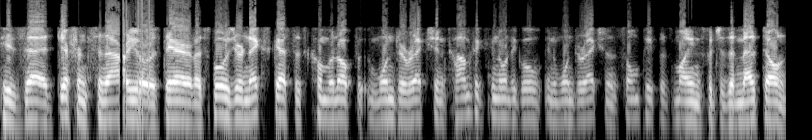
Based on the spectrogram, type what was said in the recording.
his uh, different scenarios there, and I suppose your next guest is coming up in one direction. Conflict can only go in one direction in some people's minds, which is a meltdown.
